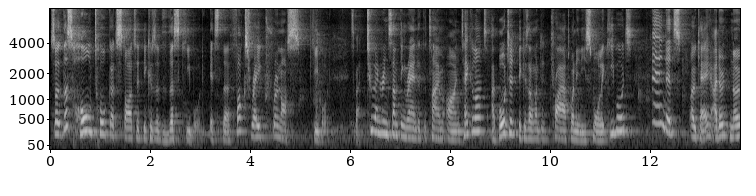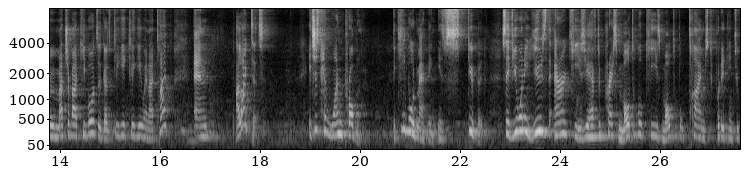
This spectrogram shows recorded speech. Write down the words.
So this whole talk got started because of this keyboard. It's the Foxray Kronos keyboard. It's about 200 and something rand at the time on Takealot. I bought it because I wanted to try out one of these smaller keyboards. And it's okay. I don't know much about keyboards. It goes clicky clicky when I type. And I liked it. It just had one problem. The keyboard mapping is stupid. So if you want to use the arrow keys, you have to press multiple keys multiple times to put it into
